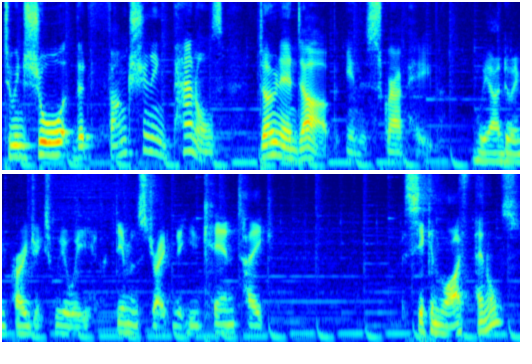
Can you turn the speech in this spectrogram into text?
to ensure that functioning panels don't end up in the scrap heap. We are doing projects where we demonstrate that you can take second life panels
